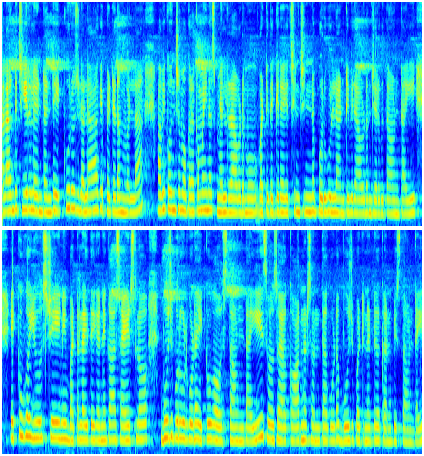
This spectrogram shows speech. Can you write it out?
అలాంటి చీరలు ఏంటంటే ఎక్కువ రోజులు అలాగే పెట్టడం వల్ల అవి కొంచెం ఒక రకమైన స్మెల్ రావడము వాటి దగ్గర చిన్న చిన్న పురుగులు లాంటివి రావడం జరుగుతూ ఉంటాయి. ఎక్కువగా యూజ్ చేయని బట్టలు అయితే కనుక ఆ సైడ్స్లో బూజు పురుగులు కూడా ఎక్కువగా వస్తూ ఉంటాయి. సో కార్నర్స్ అంతా కూడా బూజు పట్టినట్టుగా కనిపిస్తూ ఉంటాయి.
